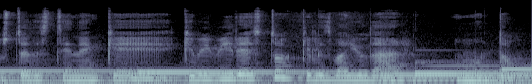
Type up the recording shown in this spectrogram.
ustedes tienen que, que vivir esto que les va a ayudar un montón.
